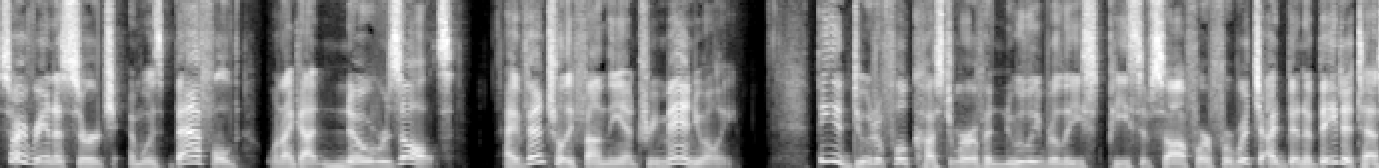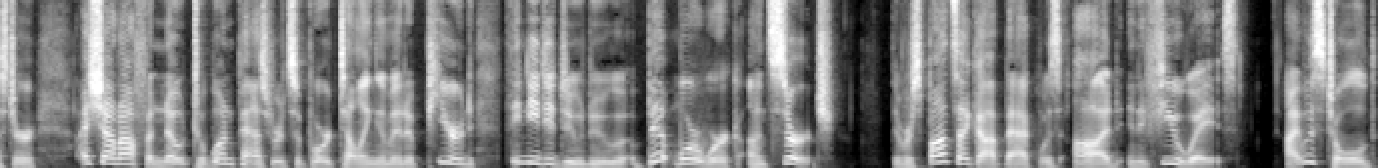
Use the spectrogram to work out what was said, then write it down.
so I ran a search and was baffled when I got no results. I eventually found the entry manually. Being a dutiful customer of a newly released piece of software for which I'd been a beta tester, I shot off a note to 1Password support telling them it appeared they needed to do a bit more work on search. The response I got back was odd in a few ways. I was told,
